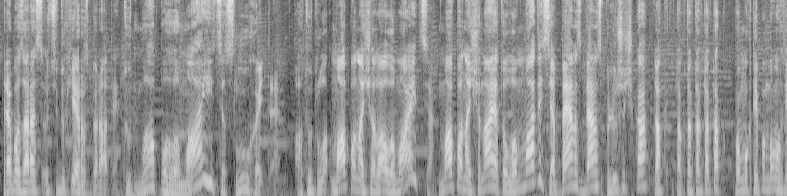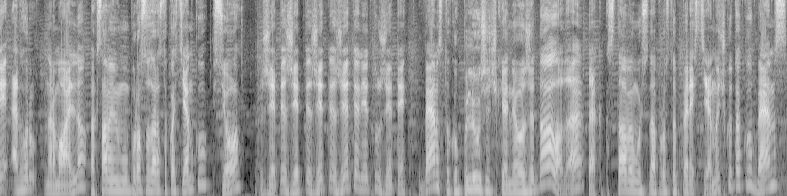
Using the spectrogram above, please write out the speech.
Треба зараз оці духи розбирати. Тут мапа ламається, слухайте. А тут мапа почала ламається. Мапа починає то ламатися. Бемс, бемс, плюшечка. Так, так, так, так, так, так. Помогти, помогти. Едгару. Нормально. Так само йому просто зараз таку стінку. Все. Жити, жити, жити, жити, не тужити. Бемс, таку плюшечки не ожидала, да? Так, ставимо сюди просто перестіночку таку, бемс.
